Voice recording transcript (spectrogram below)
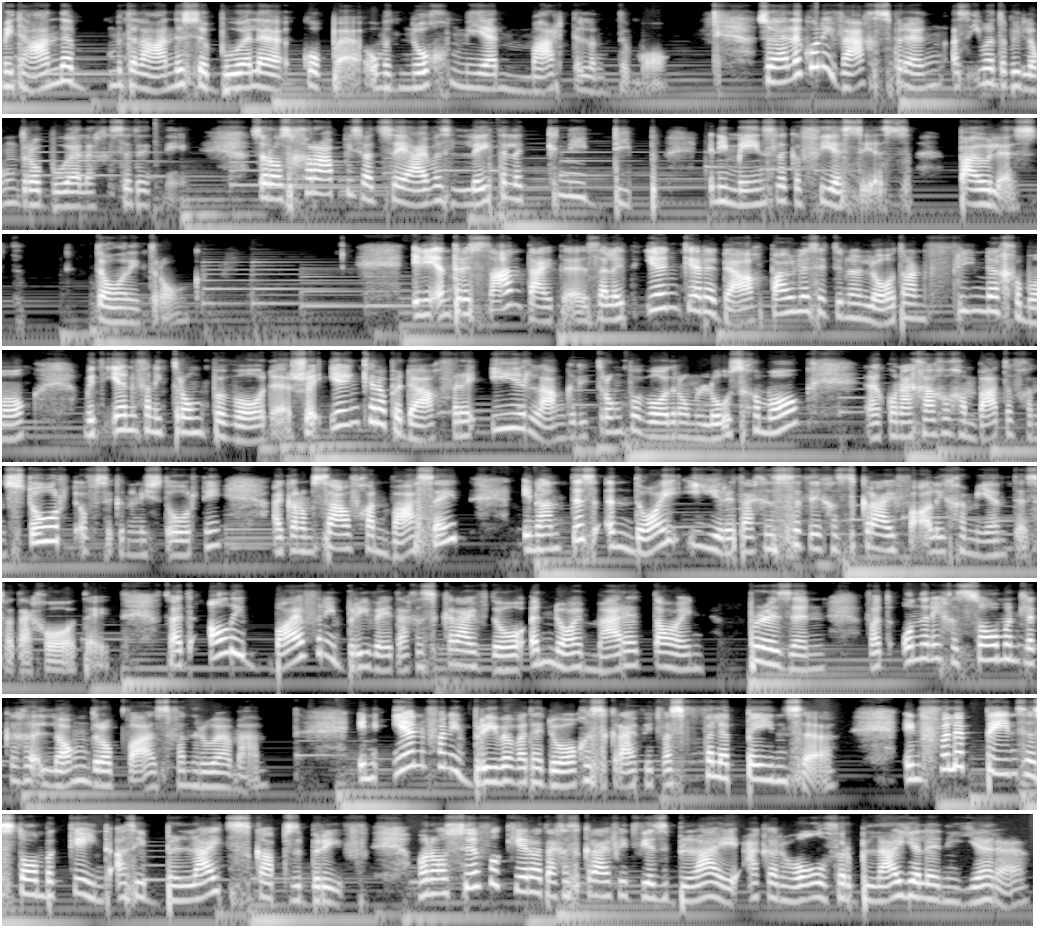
met hande met hulle hande so bole koppe om dit nog meer marteling te maak. So hulle kon nie wegspring as iemand op die longdrop bo hulle gesit het nie. So daar's grappies wat sê hy was letterlik knie diep in die menslike feesies. Paulus daar in die tronk. En die interessantheid is, hulle het een keer 'n dag, Paulus het toe nou later aan vriende gemaak met een van die tronkbewaarders. So een keer op 'n dag vir 'n uur lank het die tronkbewaarder hom losgemaak en dan kon hy gou-gou gaan bad of gaan stort of seker nou nie stort nie. Hy kan homself gaan was het en dan tussen daai uur het hy gesit en geskryf vir al die gemeentes wat hy gehad het. So hy het al die baie van die briewe het hy geskryf daar in daai Maritime prison wat onder die gesamentlike langdrop was van Rome. En een van die briewe wat hy daar geskryf het was Filippense. En Filippense staan bekend as die blydskapsbrief. Want daar's soveel keer wat hy geskryf het wees bly, ek herhaal verbly julle in die Here.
